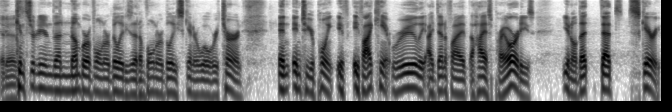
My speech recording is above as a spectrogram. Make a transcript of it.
is. considering the number of vulnerabilities that a vulnerability scanner will return. And, and to your point, if, if I can't really identify the highest priorities, you know, that that's scary.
